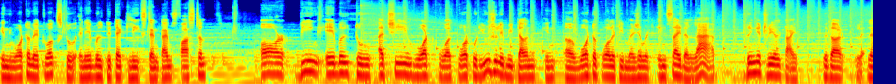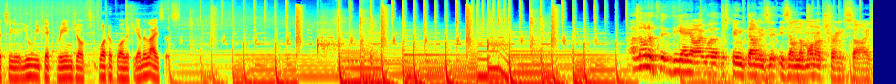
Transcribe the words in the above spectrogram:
in water networks to enable detect leaks 10 times faster, or being able to achieve what, what, what would usually be done in a water quality measurement inside a lab, bring it real time with our, let's say, UV Tech range of water quality analyzers. A lot of the, the, AI work that's being done is is on the monitoring side.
